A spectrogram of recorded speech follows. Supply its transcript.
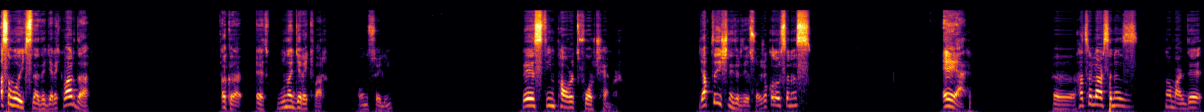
Aslında bu ikisine de gerek var da O kadar. Evet buna gerek var. Onu söyleyeyim. Ve Steam Powered Forge Hammer. Yaptığı iş nedir diye soracak olursanız eğer e, hatırlarsanız normalde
